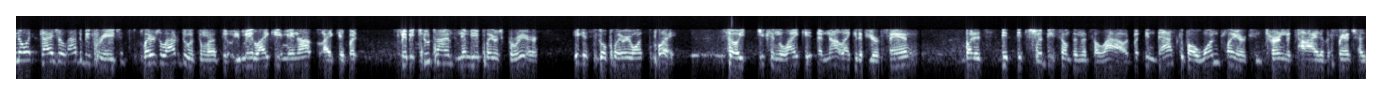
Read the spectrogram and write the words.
you know what? Guys are allowed to be free agents. Players are allowed to do what they want to do. You may like it, you may not like it, but maybe two times in an NBA player's career, he gets to go play where he wants to play. So you can like it and not like it if you're a fan, but it's it, it should be something that's allowed. But in basketball, one player can turn the tide of a franchise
